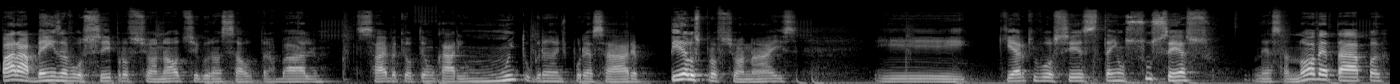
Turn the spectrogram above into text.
parabéns a você, profissional de segurança ao trabalho. Saiba que eu tenho um carinho muito grande por essa área, pelos profissionais e quero que vocês tenham sucesso nessa nova etapa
